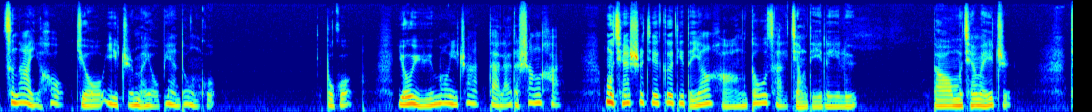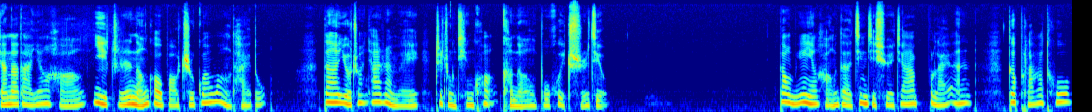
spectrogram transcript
自那以后就一直没有变动过。不过，由于贸易战带来的伤害。目前，世界各地的央行都在降低利率。到目前为止，加拿大央行一直能够保持观望态度，但有专家认为这种情况可能不会持久。道明银行的经济学家布莱恩·德普拉托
